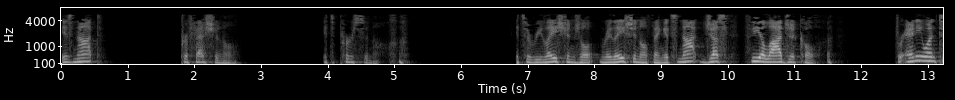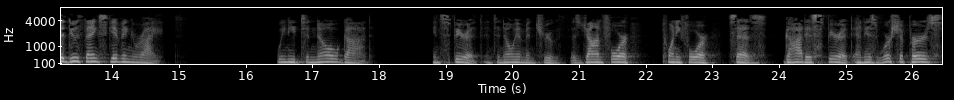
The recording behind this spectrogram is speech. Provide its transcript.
is not professional, it's personal. It's a relational, relational thing. It's not just theological. For anyone to do Thanksgiving right, we need to know God in spirit and to know him in truth. As John 4:24 says, God is spirit and his worshipers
